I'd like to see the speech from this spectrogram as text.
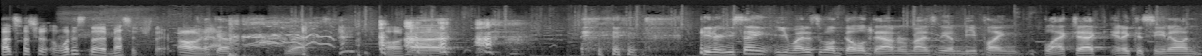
that's such a. What is the message there? Oh yeah. Okay. Yeah. Oh, Uh, Peter, you saying you might as well double down reminds me of me playing blackjack in a casino on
